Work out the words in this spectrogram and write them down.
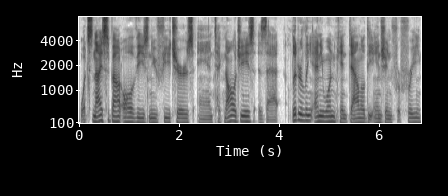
What's nice about all of these new features and technologies is that literally anyone can download the engine for free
